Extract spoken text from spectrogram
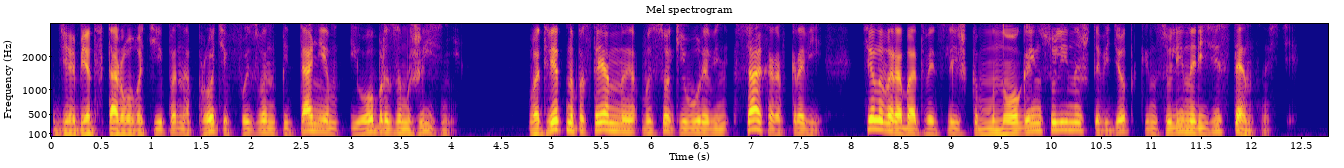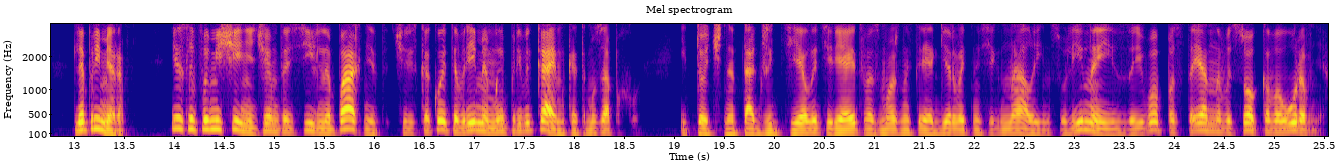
Диабет второго типа, напротив, вызван питанием и образом жизни. В ответ на постоянно высокий уровень сахара в крови – тело вырабатывает слишком много инсулина, что ведет к инсулинорезистентности. Для примера, если в помещении чем-то сильно пахнет, через какое-то время мы привыкаем к этому запаху. И точно так же тело теряет возможность реагировать на сигналы инсулина из-за его постоянно высокого уровня.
